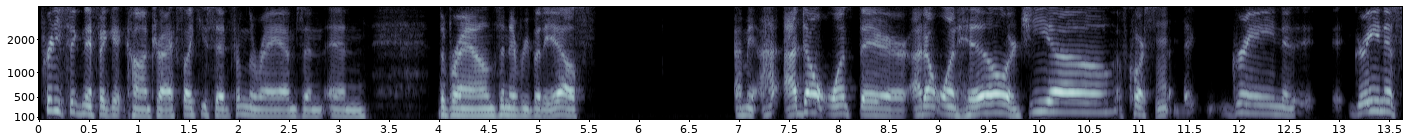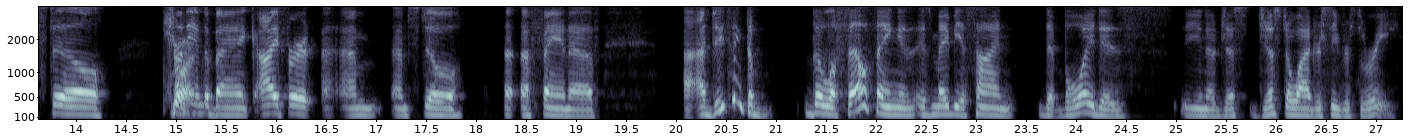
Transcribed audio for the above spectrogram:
pretty significant contracts, like you said, from the Rams and and the Browns and everybody else. I mean, I, I don't want their I don't want Hill or Gio. Of course, mm Green Green is still sure. Money in the Bank, Eifert, I'm I'm still a, a fan of. I, I, do think the the LaFell thing is, is maybe a sign that Boyd is, you know, just just a wide receiver three.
